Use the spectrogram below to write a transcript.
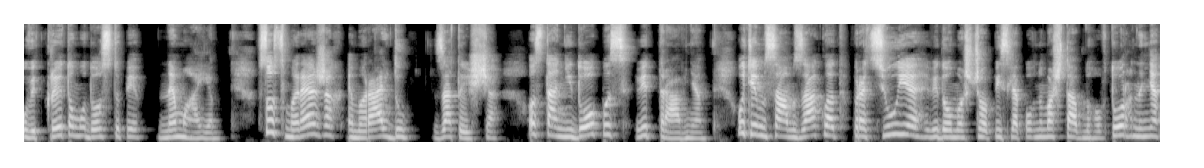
у відкритому доступі немає. В соцмережах Емеральду затища. Останній допис від травня. Утім, сам заклад працює. Відомо, що після повномасштабного вторгнення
